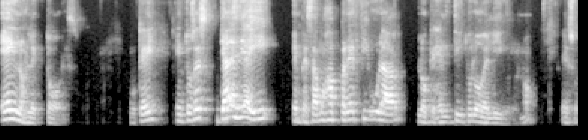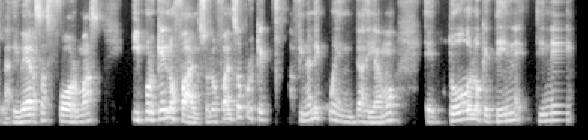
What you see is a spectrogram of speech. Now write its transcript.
en los lectores. ¿Ok? Entonces, ya desde ahí empezamos a prefigurar lo que es el título del libro, ¿no? Eso, las diversas formas. ¿Y por qué lo falso? Lo falso porque, a final de cuentas, digamos, eh, todo lo que tiene, tiene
